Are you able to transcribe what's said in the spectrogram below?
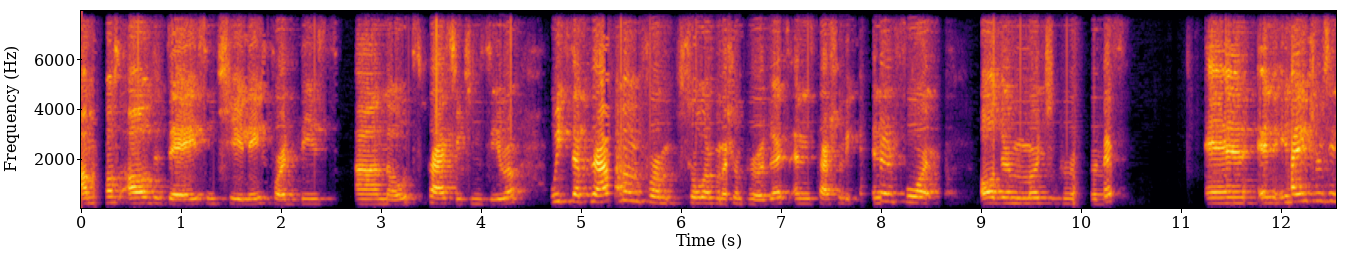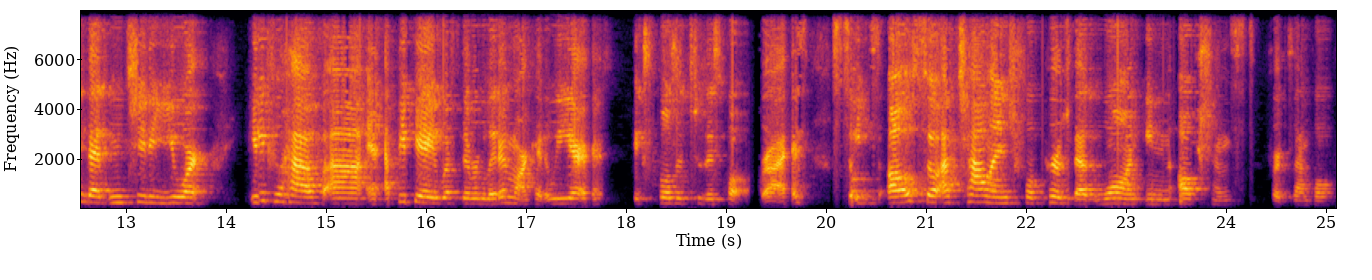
almost all the days in Chile for these uh, nodes, price reaching zero, which is a problem for solar merchant projects and especially for other merchant projects. And, and it's interesting that in Chile you are, if you have uh, a PPA with the regulated market, we are exposed to the spot price. So it's also a challenge for projects that won in auctions, for example.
